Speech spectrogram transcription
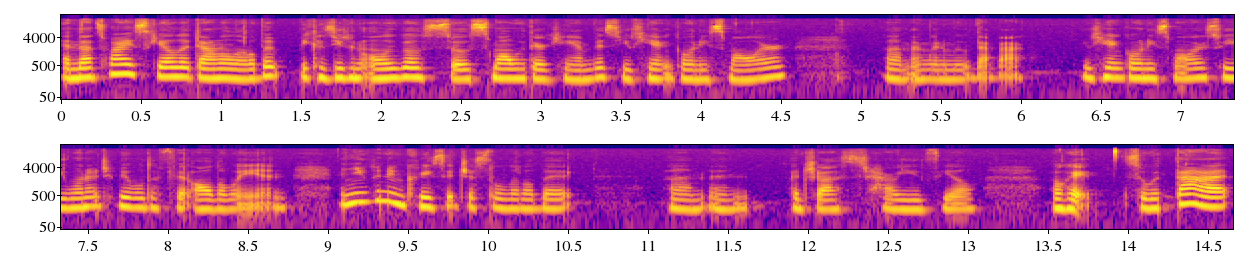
And that's why I scaled it down a little bit because you can only go so small with your canvas. You can't go any smaller. Um, I'm going to move that back. You can't go any smaller, so you want it to be able to fit all the way in. And you can increase it just a little bit um, and adjust how you feel. Okay, so with that,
